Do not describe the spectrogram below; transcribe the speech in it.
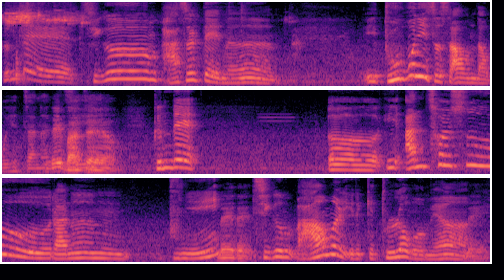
근데 지금 봤을 때는 이 두 분이서 싸운다고 했잖아. 네 그치? 맞아요. 근데 어, 이 안철수라는 분이 네네. 지금 마음을 이렇게 둘러보면 네.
